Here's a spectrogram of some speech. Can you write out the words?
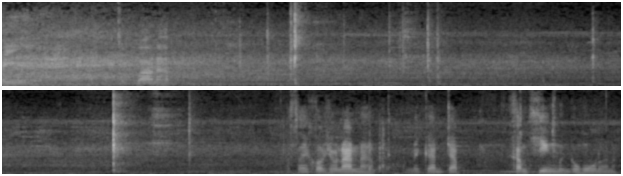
นี่เจ็บบ้านะครับอาศัยความชำนาญนะครับ ในการจับคำคิงมึงกับหูแล้วนะ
